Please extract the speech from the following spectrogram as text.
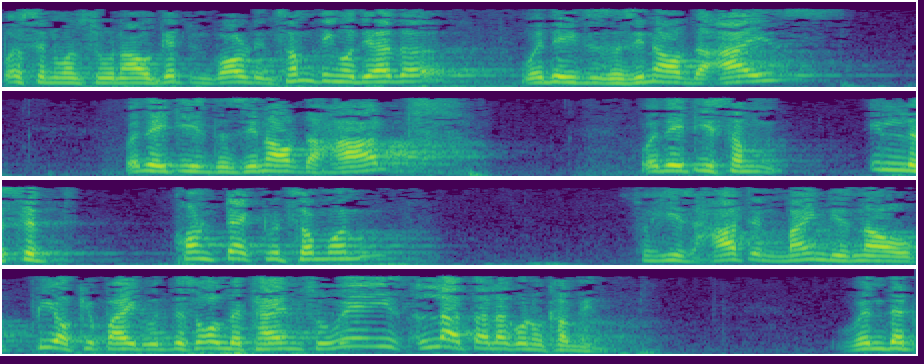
person wants to now get involved in something or the other, whether it is the zina of the eyes, whether it is the zina of the heart, whether it is some illicit contact with someone. So his heart and mind is now preoccupied with this all the time. So where is Allah Ta'ala going to come in? When that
